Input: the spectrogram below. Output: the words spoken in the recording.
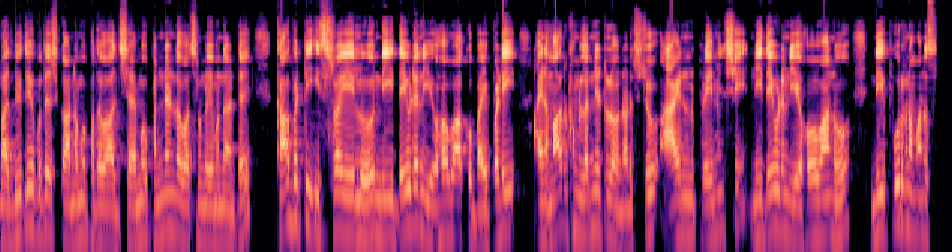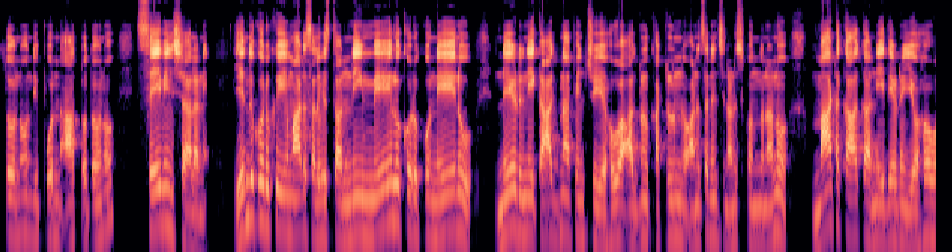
మా ద్వితీయోపదేశ కాండము పదవ అధ్యాయము పన్నెండవ వచనంలో ఏముందంటే కాబట్టి ఇస్రాయేలు నీ దేవుడని యహోవాకు భయపడి ఆయన మార్గములన్నిటిలో నడుచుచు ఆయనను ప్రేమించి నీ దేవుడని యహోవాను నీ పూర్ణ మనసుతోనూ నీ పూర్ణ ఆత్మతోనూ సేవించాలని. ఎందుకొరకు ఈ మాట సెలవిస్తాను? నీ మేలు కొరకు నేను నేడు నీకు ఆజ్ఞాపించు యెహోవా ఆజ్ఞలు కట్టలను అనుసరించి నడుచుకుందున్నాను మాట కాక నీ దేవుడు యహోవ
